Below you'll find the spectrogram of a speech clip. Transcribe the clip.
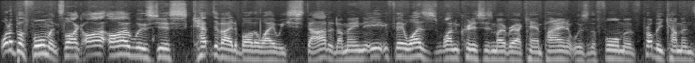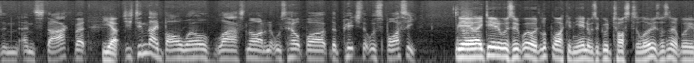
What a performance! Like I, I was just captivated by the way we started. I mean, if there was one criticism over our campaign, it was the form of probably Cummins and, and Starc. But Yep. just didn't they bowl well last night? And it was helped by the pitch that was spicy. Yeah, they did. It was well. It looked like in the end it was a good toss to lose, wasn't it? We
